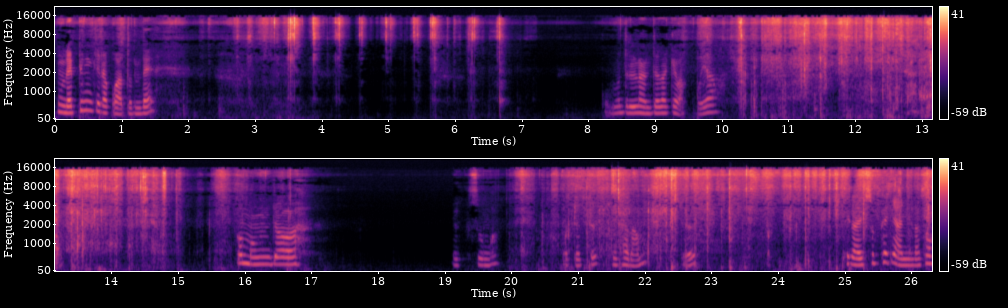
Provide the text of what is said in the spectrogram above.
이건 랩핑지라고 하던데. 고무들로 안전하게 왔고요. 그럼 먼저 엑소인가? 어쨌든 그 사람 네. 제가 엑소 팬이 아니라서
